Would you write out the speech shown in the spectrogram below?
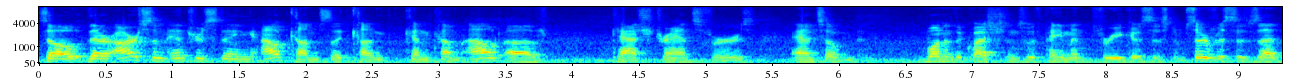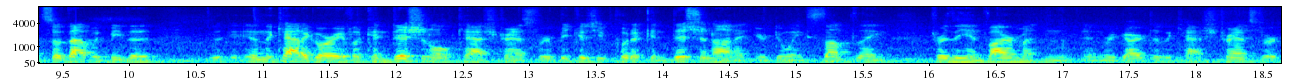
So there are some interesting outcomes that can, can come out of cash transfers. And so one of the questions with payment for ecosystem services that so that would be the in the category of a conditional cash transfer because you put a condition on it, you're doing something for the environment in, in regard to the cash transfer.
